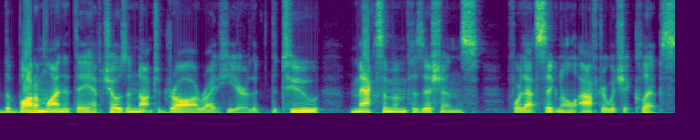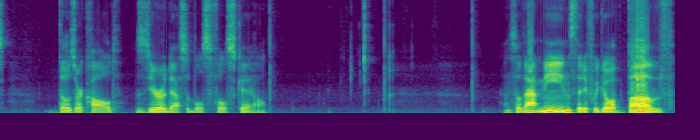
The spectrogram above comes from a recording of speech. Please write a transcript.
the bottom line that they have chosen not to draw right here, the, the two maximum positions for that signal after which it clips those are called 0 decibels full scale. And so that means that if we go above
